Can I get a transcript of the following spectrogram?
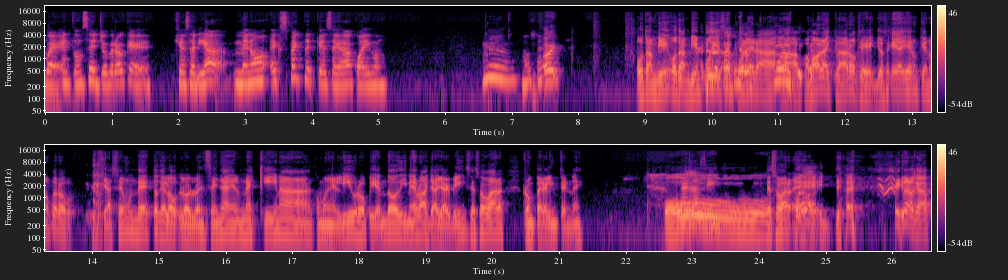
Pues mm. entonces yo creo que, que sería menos expected que sea Qui-Gon. No sé. O también, o también pudiesen poner a, Vamos a hablar claro, que yo sé que ya dijeron que no, pero si hacen un de esto que lo, lo, enseñan en una esquina, como en el libro, pidiendo dinero a Jar Binks, eso va a romper el internet. Oh. Eso va eh, Mira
